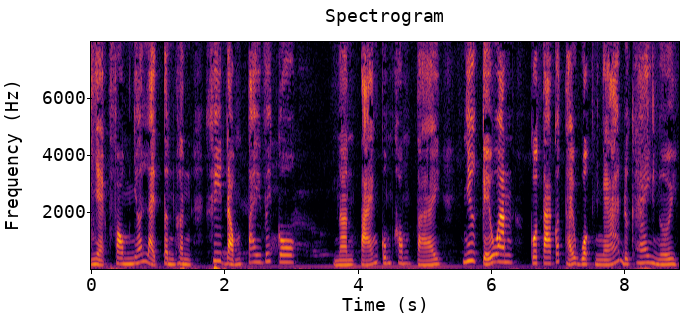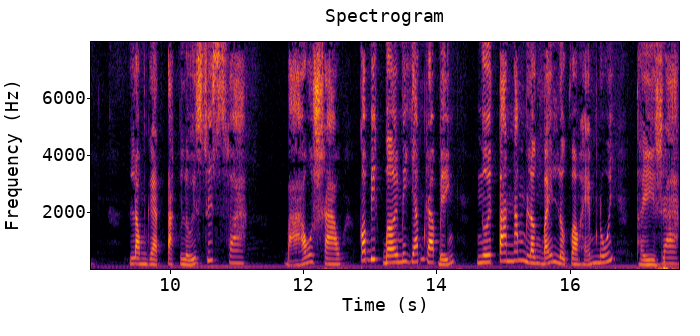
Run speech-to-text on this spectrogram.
Nhạc Phong nhớ lại tình hình khi động tay với cô. Nền tảng cũng không tệ, như kiểu anh, cô ta có thể quật ngã được hai người. Lòng gà tặc lưỡi suýt xoa. Bảo sao, có biết bơi mới dám ra biển. Người ta năm lần bảy lượt vào hẻm núi, thì ra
